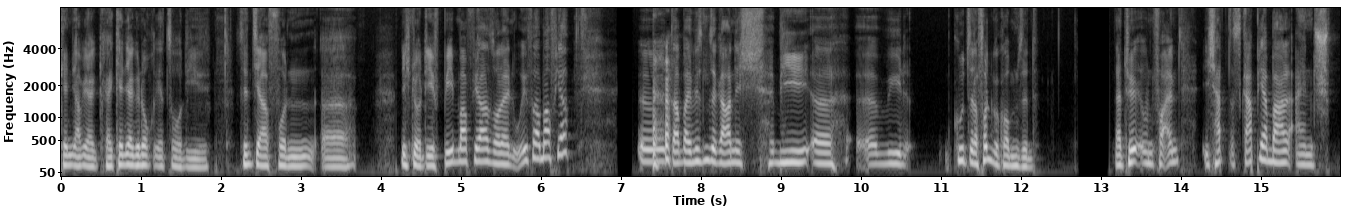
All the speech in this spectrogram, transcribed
kennen ja, kennen ja genug jetzt so, die sind ja von äh, nicht nur DFB-Mafia, sondern UEFA-Mafia. Äh, dabei wissen sie gar nicht, wie, äh, äh, wie gut sie davon gekommen sind. Natürlich, und vor allem, ich hatte, es gab ja mal ein Spiel,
